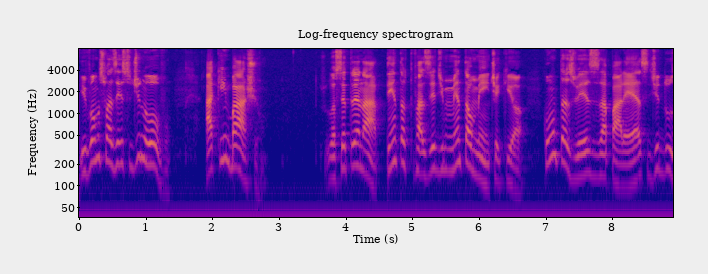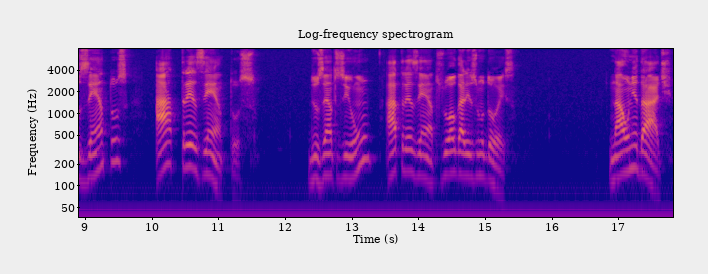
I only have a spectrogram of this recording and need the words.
E vamos fazer isso de novo. Aqui embaixo, você treinar, tenta fazer de mentalmente aqui, ó. Quantas vezes aparece de 200 a 300? 201 a 300, o algarismo 2. Na unidade.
